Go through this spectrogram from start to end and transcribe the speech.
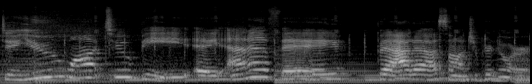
Do you want to be a NFA badass entrepreneur?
